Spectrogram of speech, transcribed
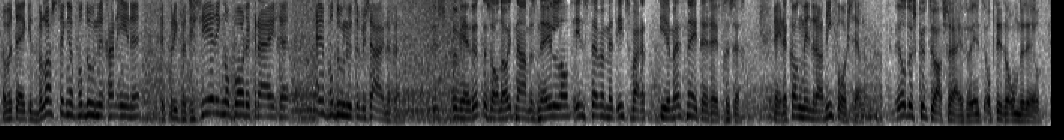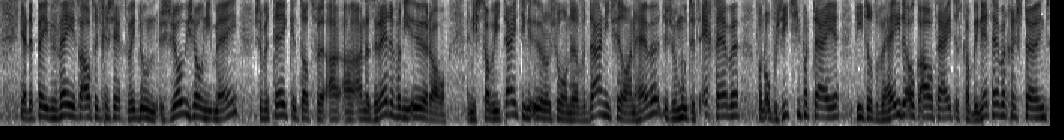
Dat betekent belastingen voldoende gaan innen, de privatisering op orde krijgen en voldoende te bezuinigen. Dus premier Rutte zal nooit namens Nederland instemmen met iets waar het IMF nee tegen heeft gezegd? Nee, dat kan ik me inderdaad niet voorstellen. En Wilders kunt u afschrijven op dit onderdeel? Ja, de PVV heeft altijd gezegd, wij doen sowieso niet mee. Dat betekent dat we aan het redden van die euro en die stabiliteit in de eurozone, dat we daar niet veel aan hebben. Dus we moeten het echt hebben van oppositiepartijen die tot op heden ook altijd het kabinet hebben gesteund...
